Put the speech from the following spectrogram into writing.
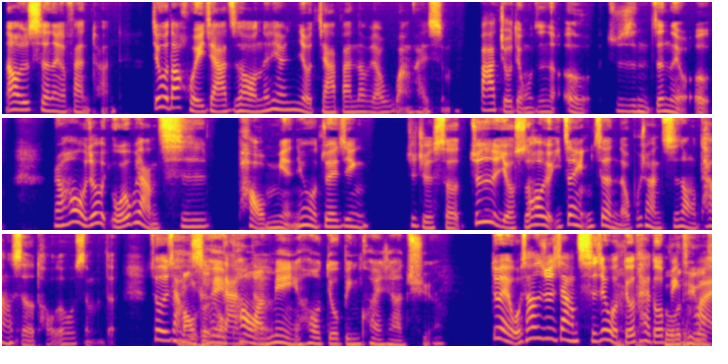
然后我就吃了那个饭团。结果到回家之后，那天有加班到比较晚还是什么，八九点我真的饿，就是真的有饿。然后我就我又不想吃。泡面，因为我最近就觉得舌，就是有时候有一阵一阵的，我不喜欢吃那种烫舌头的或什么的，所以我就想吃干的。泡完面以后丢冰块下去啊。对，我上次就是这样吃，结果丢太多冰块，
